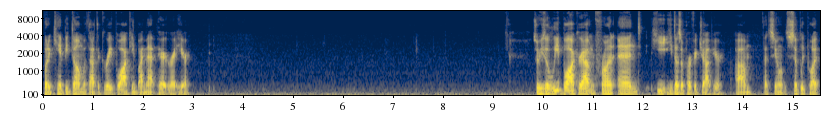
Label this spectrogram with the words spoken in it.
but it can't be done without the great blocking by Matt Peart right here. So he's a lead blocker out in front, and he, he does a perfect job here. Um, that's you know, simply put,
